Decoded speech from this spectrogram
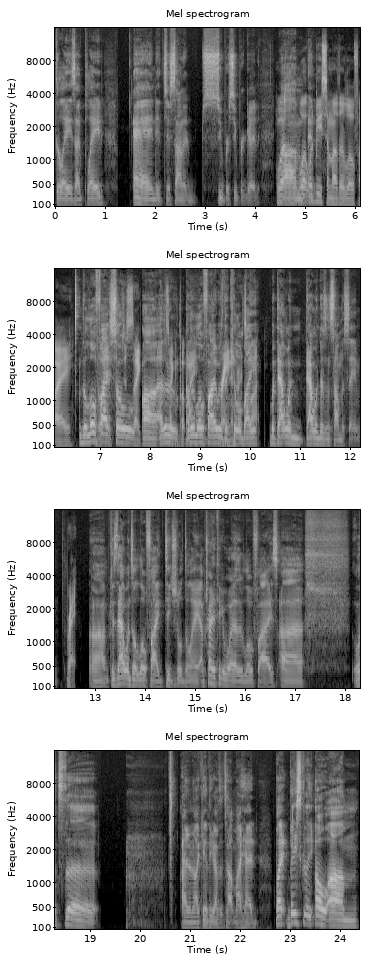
delays i've played and it just sounded super super good What Um, what would be some other lo-fi? the lo-fi, so like- uh, other so I can put other lo-fi was the kilobyte, but that one that one doesn't sound the same Right. because that one's a lo-fi digital delay. I'm trying to think of what other lo-fi's. Uh, what's the? I don't know. I can't think off the top of my head. But basically, oh, um,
